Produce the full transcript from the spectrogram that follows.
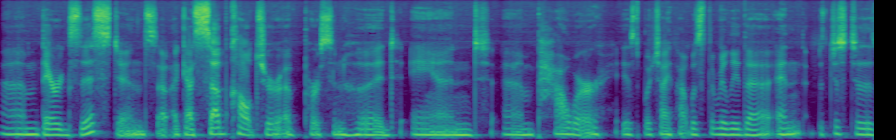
um, their existence, like a subculture of personhood and um, power is, which I thought was the really the, and just to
